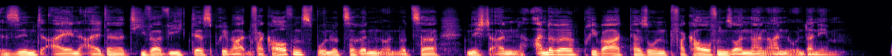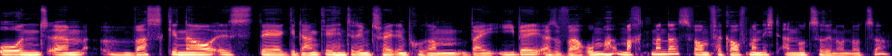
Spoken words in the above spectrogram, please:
sind ein alternativer Weg des privaten Verkaufens, wo Nutzerinnen und Nutzer nicht an andere Privatpersonen verkaufen, sondern an Unternehmen. Und ähm, was genau ist der Gedanke hinter dem Trade-in-Programm bei eBay? Also warum macht man das? Warum verkauft man nicht an Nutzerinnen und Nutzer?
